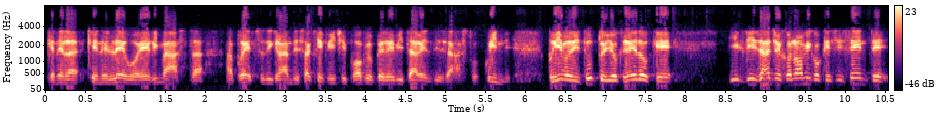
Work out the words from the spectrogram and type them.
che, nella, che nell'euro è rimasta a prezzo di grandi sacrifici proprio per evitare il disastro. Quindi, prima di tutto io credo che il disagio economico che si sente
